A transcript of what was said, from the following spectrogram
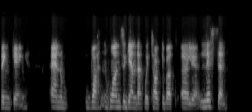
thinking. And what once again that we talked about earlier listen.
